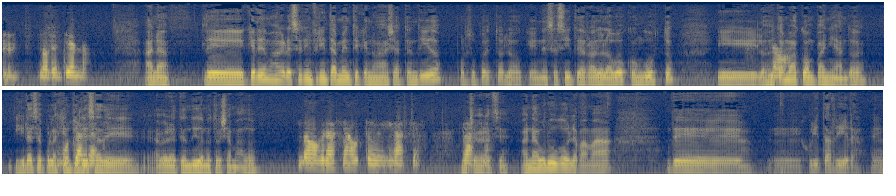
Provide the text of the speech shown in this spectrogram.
no lo entiendo. Ana, le queremos agradecer infinitamente que nos haya atendido, por supuesto, lo que necesite Radio La Voz con gusto y los estamos acompañando. ¿eh? Y gracias por la gentileza de haber atendido nuestro llamado. No, gracias a ustedes, gracias. gracias. Muchas gracias. Ana Brugo, la mamá de eh, Julieta Riera. ¿eh?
